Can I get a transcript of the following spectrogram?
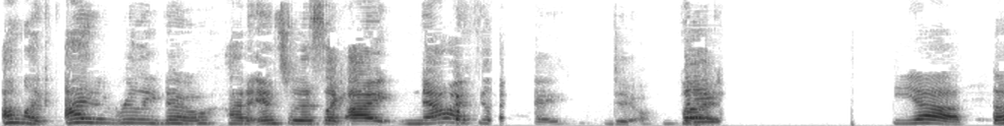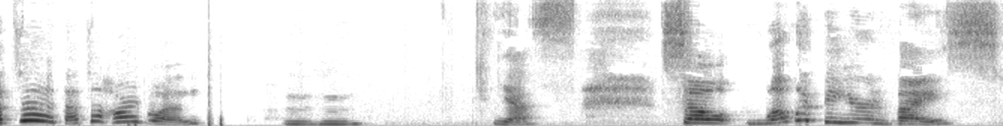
I'm like, I don't really know how to answer this. Like, I, now I feel like I do. But, Yeah, that's a that's a hard one. hmm yes. So, what would be your advice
